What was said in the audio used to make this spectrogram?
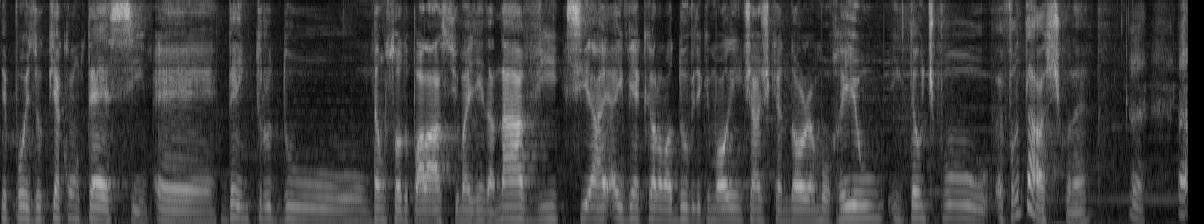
Depois do que acontece é, dentro do. Não só do palácio, mas dentro da nave. Se, aí, vem aquela uma dúvida que uma a gente acha que a Nora morreu. Então, tipo, é fantástico, né? É. É,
